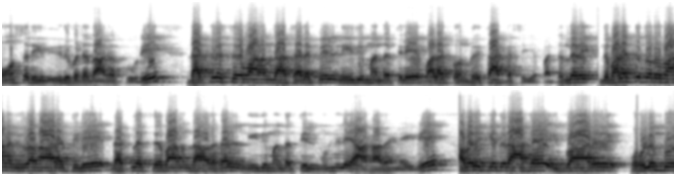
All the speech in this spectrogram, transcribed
மோசடியில் ஈடுபட்டதாக கூறி டக்ளஸ் தேவானந்தா தரப்பில் நீதிமன்றத்திலே வழக்கொன்று தாக்கல் செய்யப்பட்டிருந்தது. இந்த வழக்கு தொடர்பான விவகாரத்திலே டக்ளஸ் தேவானந்தா அவர்கள் நீதிமன்றத்தில் முன்னிலையாகாத நிலையிலே அவருக்கு எதிராக இவ்வாறு கொழும்பு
